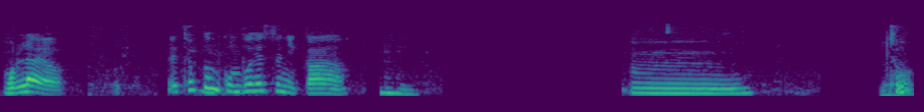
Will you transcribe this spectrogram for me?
몰라요. 네, 조금 공부했으니까 음, 음, 저,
